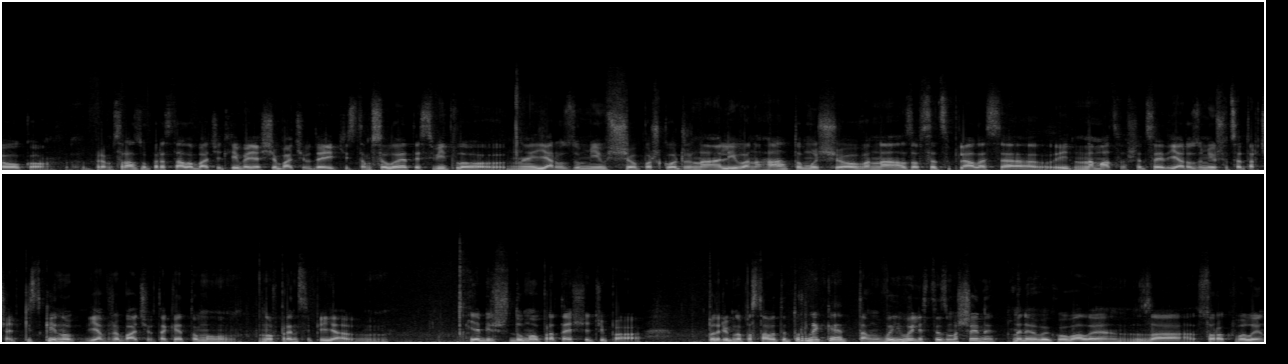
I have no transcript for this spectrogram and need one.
око прям сразу перестало бачити, ліве я ще бачив деякі там силуети, світло. Я розумів, що пошкоджена ліва нога, тому що вона за все цеплялася. І намацавши це, я розумів, що це торчать кістки. Ну, я вже бачив таке, тому ну, в принципі, я, я більше думав про те, що типа. Потрібно поставити турникет, там ви вилізти з машини. Мене евакуювали за 40 хвилин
